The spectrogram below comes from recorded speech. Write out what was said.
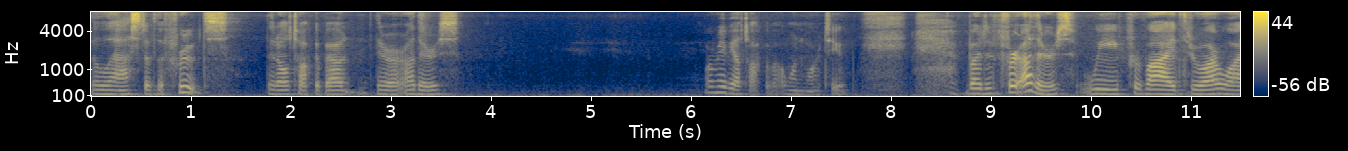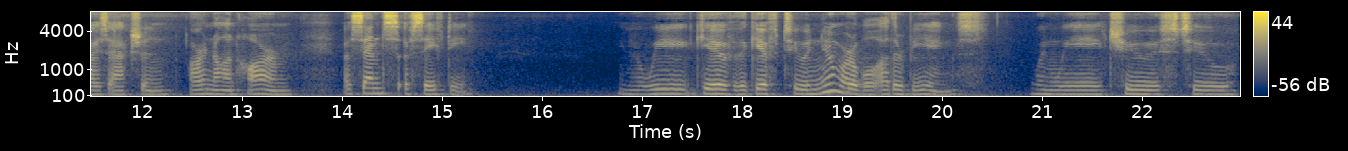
the last of the fruits that I'll talk about. There are others. Or maybe I'll talk about one more too. But for others, we provide through our wise action, our non harm, a sense of safety. You know, we give the gift to innumerable other beings when we choose to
